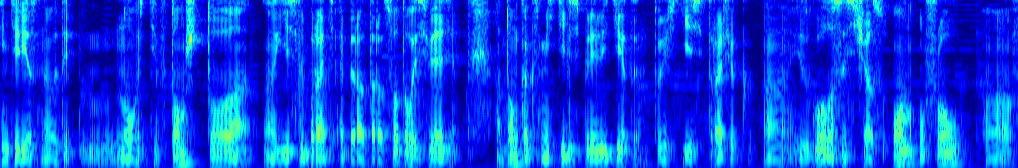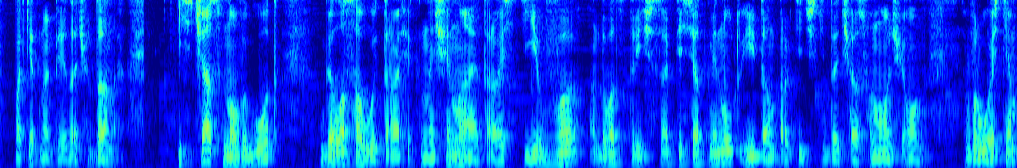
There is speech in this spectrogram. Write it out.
интересный в этой новости в том, что э, если брать оператора сотовой связи, о том, как сместились приоритеты. То есть, если трафик э, из голоса сейчас, он ушел э, в пакетную передачу данных. И сейчас в Новый год голосовой трафик начинает расти в 23 часа 50 минут и там практически до часу ночи он в росте.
